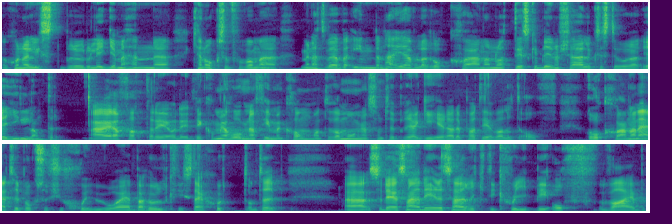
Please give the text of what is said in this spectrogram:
journalistbrud och ligga med henne kan också få vara med. Men att väva in den här jävla rockstjärnan och att det ska bli någon kärlekshistoria. Jag gillar inte det. Nej, jag fattar det. Och det, det kommer jag ihåg när filmen kom. Att det var många som typ reagerade på att det var lite off. Rockstjärnan är typ också 27 och Ebba Hultqvist är 17 typ. Eh, så det är så här, det är så här riktigt creepy off-vibe.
